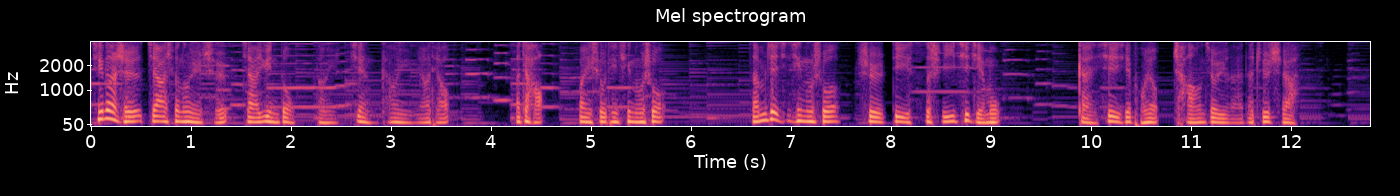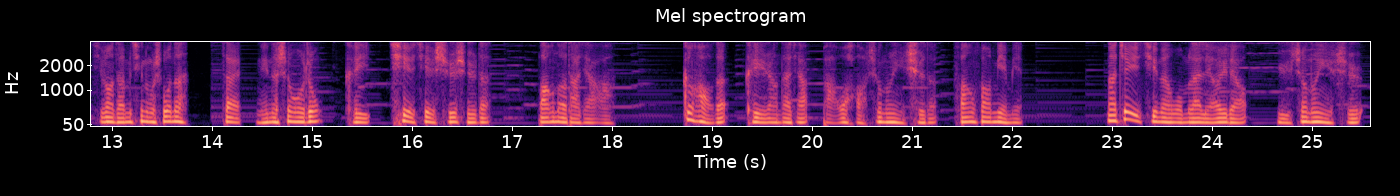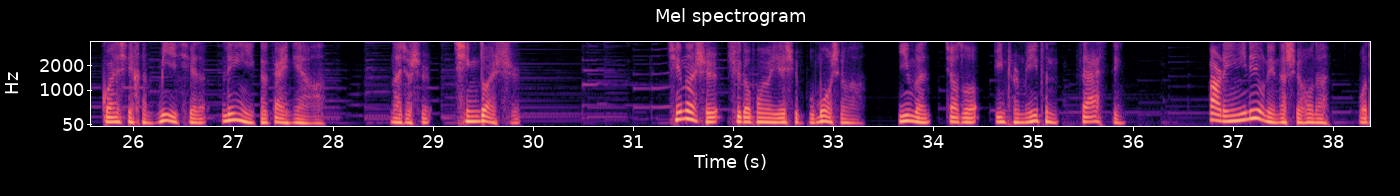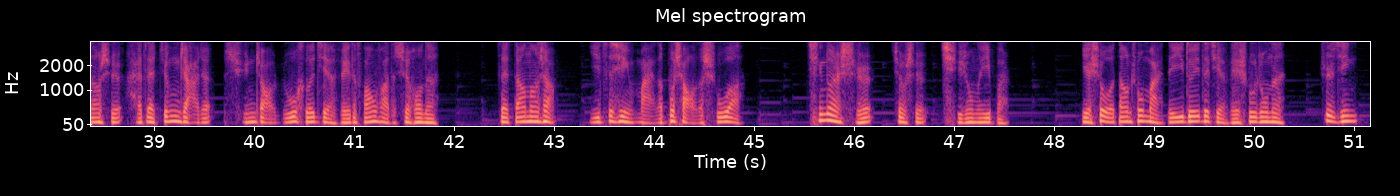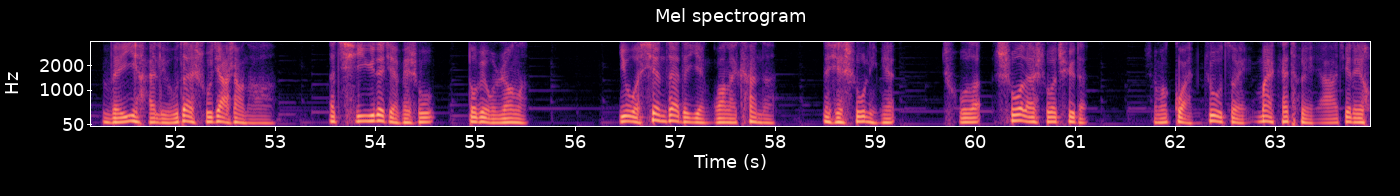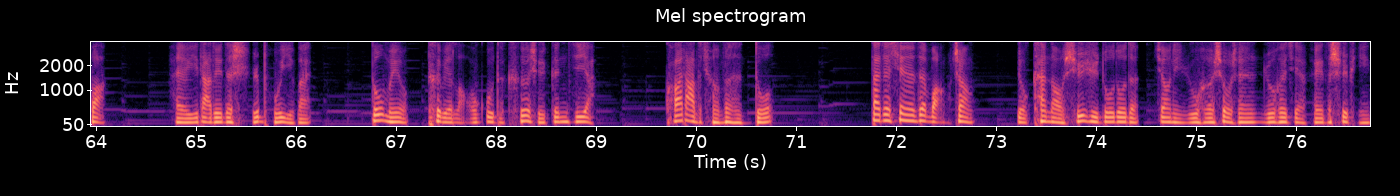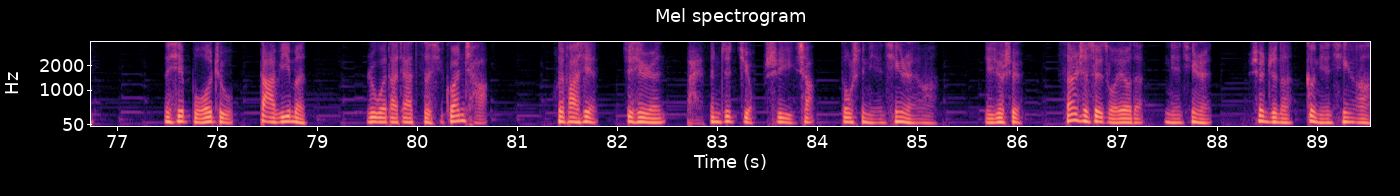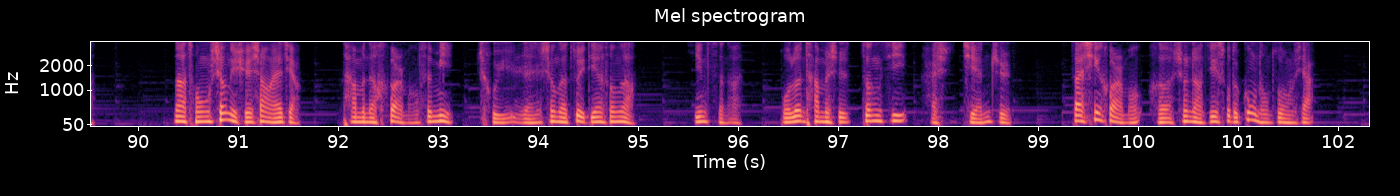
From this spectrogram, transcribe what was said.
轻断食加生酮饮食加运动等于健康与苗条。大家好，欢迎收听青农说。咱们这期青农说是第四十一期节目，感谢一些朋友长久以来的支持啊！希望咱们青农说呢，在您的生活中可以切切实实的帮到大家啊，更好的可以让大家把握好生酮饮食的方方面面。那这一期呢，我们来聊一聊与生酮饮食关系很密切的另一个概念啊。那就是轻断食。轻断食，许多朋友也许不陌生啊，英文叫做 intermittent fasting。二零一六年的时候呢，我当时还在挣扎着寻找如何减肥的方法的时候呢，在当当上一次性买了不少的书啊，轻断食就是其中的一本，也是我当初买的一堆的减肥书中呢，至今唯一还留在书架上的啊。那其余的减肥书都被我扔了。以我现在的眼光来看呢。那些书里面，除了说来说去的，什么管住嘴、迈开腿啊这类话，还有一大堆的食谱以外，都没有特别牢固的科学根基啊，夸大的成分很多。大家现在在网上有看到许许多多的教你如何瘦身、如何减肥的视频，那些博主大 V 们，如果大家仔细观察，会发现这些人百分之九十以上都是年轻人啊，也就是三十岁左右的年轻人。甚至呢更年轻啊，那从生理学上来讲，他们的荷尔蒙分泌处于人生的最巅峰啊，因此呢，不论他们是增肌还是减脂，在性荷尔蒙和生长激素的共同作用下，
